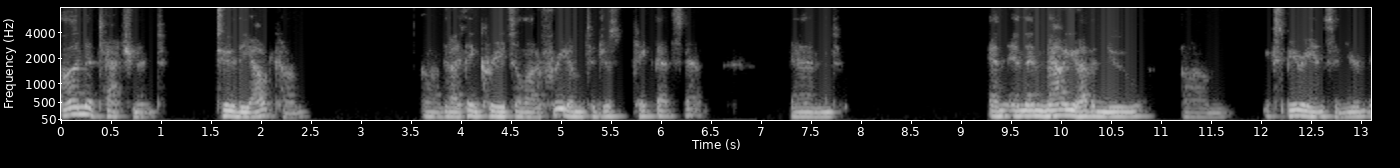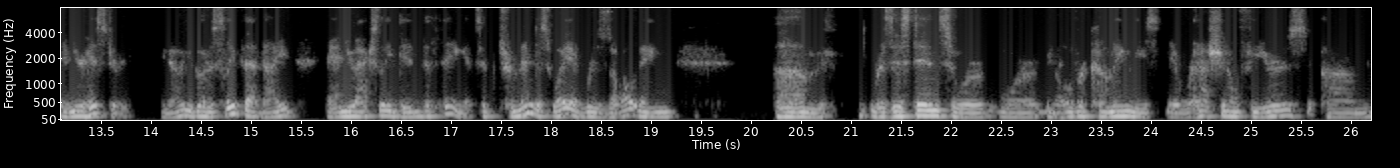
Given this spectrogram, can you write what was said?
unattachment to the outcome uh, that I think creates a lot of freedom to just take that step, and and and then now you have a new um, experience in your in your history. You know, you go to sleep that night and you actually did the thing. It's a tremendous way of resolving um, resistance or or you know overcoming these irrational fears um,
